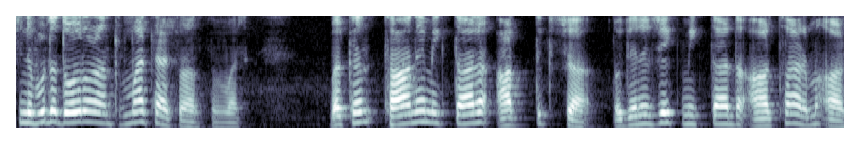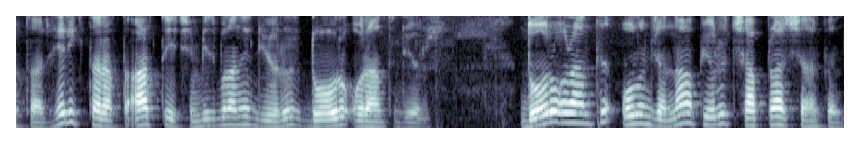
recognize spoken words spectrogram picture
Şimdi burada doğru orantım var, ters orantım var. Bakın tane miktarı arttıkça ödenecek miktarda artar mı? Artar. Her iki tarafta arttığı için biz buna ne diyoruz? Doğru orantı diyoruz. Doğru orantı olunca ne yapıyoruz? Çapraz çarpım.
